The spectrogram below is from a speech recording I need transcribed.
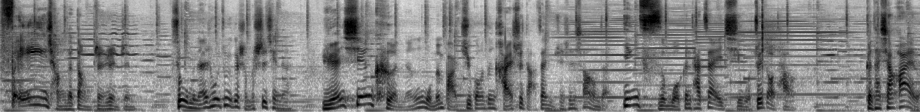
非常的当真认真，所以我们男生会做一个什么事情呢？原先可能我们把聚光灯还是打在女生身上的，因此我跟她在一起，我追到她了。跟他相爱了，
